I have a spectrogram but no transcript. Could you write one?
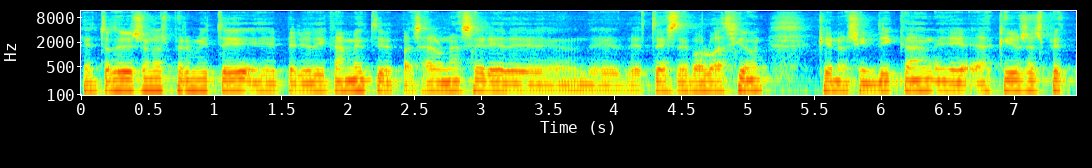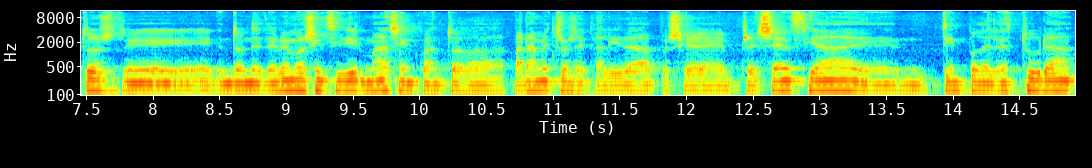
Entonces eso nos permite eh, periódicamente pasar una serie de, de, test de evaluación que nos indican aquellos aspectos donde debemos incidir más en cuanto a parámetros de calidad, pues en presencia, en tiempo de lectura,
